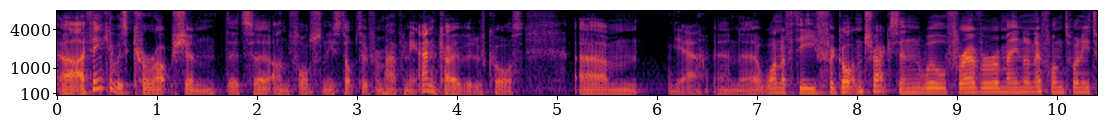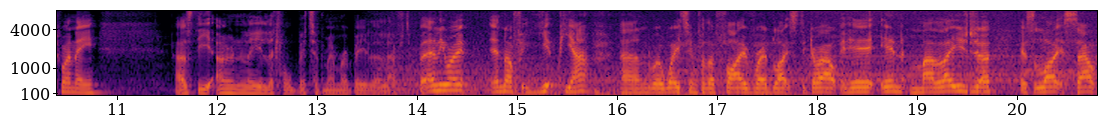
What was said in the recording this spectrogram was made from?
Uh, I think it was corruption that uh, unfortunately stopped it from happening, and COVID, of course. Um, yeah, and uh, one of the forgotten tracks and will forever remain on F1 2020 as the only little bit of memorabilia left. But anyway, enough yip yap, and we're waiting for the five red lights to go out here in Malaysia. It's lights out,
